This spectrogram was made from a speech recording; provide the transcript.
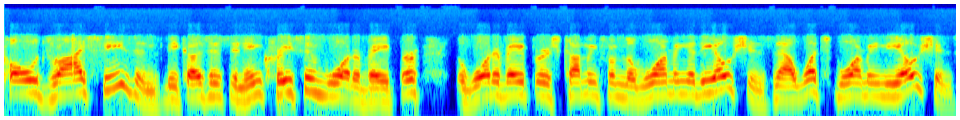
cold, dry seasons because it's an increase in water vapor. The water vapor is coming from the warming of the oceans. Now, what's warming the oceans?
